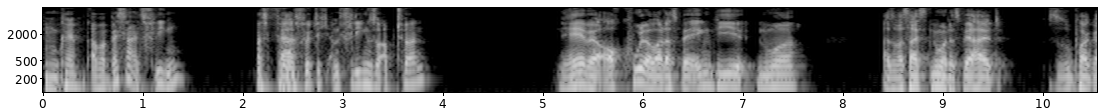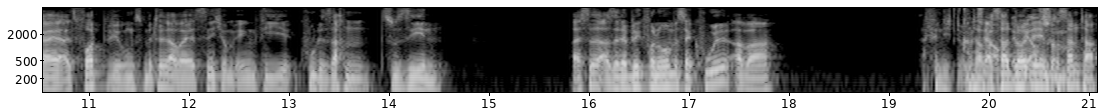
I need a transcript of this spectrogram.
Okay, aber besser als Fliegen? Was, ja. das würde dich an Fliegen so abtören? Nee, wäre auch cool, aber das wäre irgendwie nur also was heißt nur, das wäre halt super geil als Fortbewegungsmittel, aber jetzt nicht, um irgendwie coole Sachen zu sehen. Weißt du? Also der Blick von oben ist ja cool, aber finde ich unter Wasser ja deutlich interessanter.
